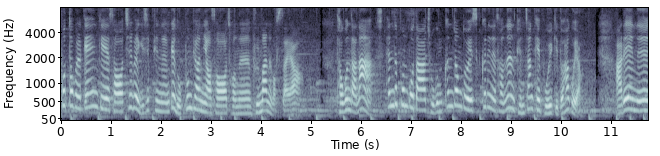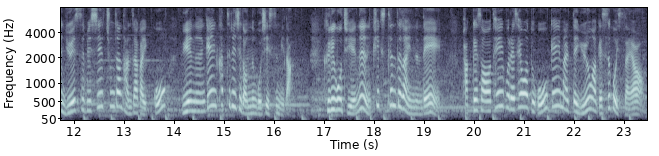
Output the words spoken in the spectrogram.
포터블 게임기에서 720p는 꽤 높은 편이어서 저는 불만은 없어요. 더군다나 핸드폰보다 조금 큰 정도의 스크린에서는 괜찮게 보이기도 하고요. 아래에는 USB-C 충전 단자가 있고 위에는 게임 카트리지 넣는 곳이 있습니다. 그리고 뒤에는 퀵 스탠드가 있는데 밖에서 테이블에 세워두고 게임할 때 유용하게 쓰고 있어요.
